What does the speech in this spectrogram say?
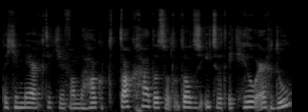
dat je merkt dat je van de hak op de tak gaat. Dat is, iets wat ik heel erg doe.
